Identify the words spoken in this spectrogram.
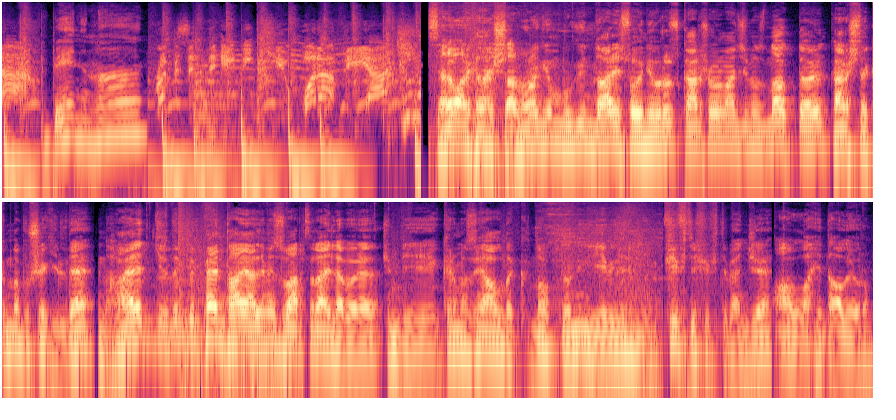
the 9. Benim lan. Selam arkadaşlar. Bugün bugün Darius oynuyoruz. Karşı ormancımız Nocturne. Karşı takımda bu şekilde. Şimdi hayalet girdim. Bir pent hayalimiz var. Sırayla böyle. Şimdi kırmızıyı aldık. Nocturne'ü yiyebilir miyim? 50-50 bence. Vallahi dalıyorum.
